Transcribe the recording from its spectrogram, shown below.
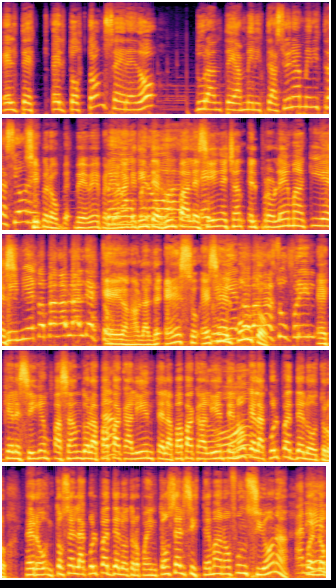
el, el tostón se heredó durante administraciones y administraciones. Sí, pero be- bebé, perdona Pero- que te pero, interrumpa, ah, le eh, siguen echando. El problema aquí es. Mis nietos van a hablar de esto. Eh, van a hablar de eso, ese Mis es el punto. van a sufrir. Es que le siguen pasando la papa Ah. caliente, la papa caliente. No. No. que la culpa es del otro. Pero entonces la culpa es del otro. Pues entonces el sistema no funciona. Pues no,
